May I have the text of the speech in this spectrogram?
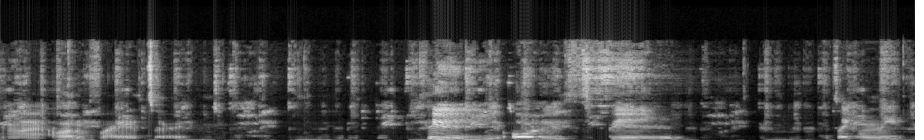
Uh, auto fire, it's alright. Auto spin. It's like only if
